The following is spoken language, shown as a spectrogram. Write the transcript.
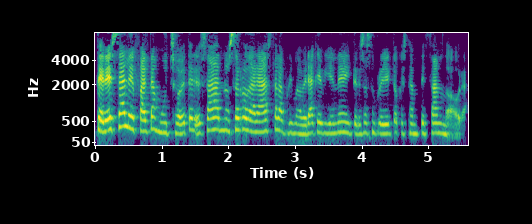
Teresa le falta mucho, ¿eh? Teresa no se rodará hasta la primavera que viene y Teresa es un proyecto que está empezando ahora.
